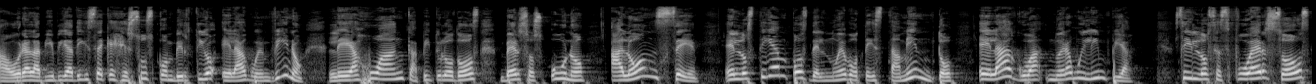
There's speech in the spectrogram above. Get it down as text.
Ahora la Biblia dice que Jesús convirtió el agua en vino. Lea Juan capítulo 2 versos 1 al 11. En los tiempos del Nuevo Testamento el agua no era muy limpia sin los esfuerzos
